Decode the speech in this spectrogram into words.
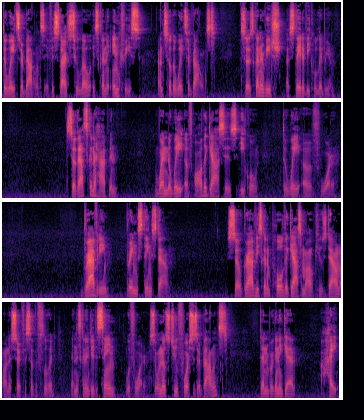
the weights are balanced. If it starts too low, it's going to increase until the weights are balanced. So it's going to reach a state of equilibrium. So that's going to happen when the weight of all the gases equal the weight of water. Gravity brings things down. So gravity is going to pull the gas molecules down on the surface of the fluid, and it's going to do the same with water. So when those two forces are balanced, then we're going to get a height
